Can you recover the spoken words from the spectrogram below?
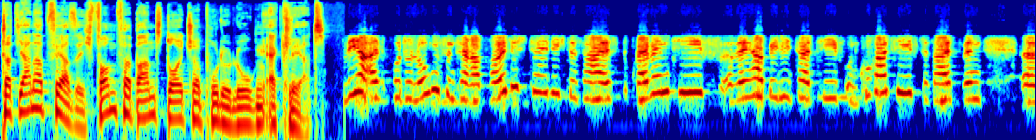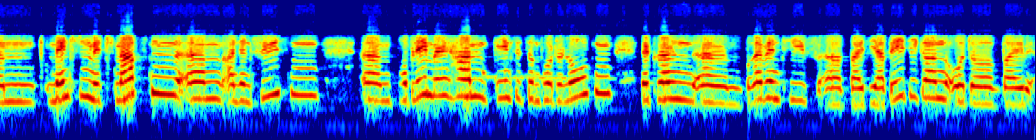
Tatjana Pfersig vom Verband Deutscher Podologen erklärt. Wir als Podologen sind therapeutisch tätig, das heißt präventiv, rehabilitativ und kurativ. Das heißt, wenn ähm, Menschen mit Schmerzen ähm, an den Füßen ähm, Probleme haben, gehen Sie zum Podologen. Wir können ähm, präventiv äh, bei Diabetikern oder bei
